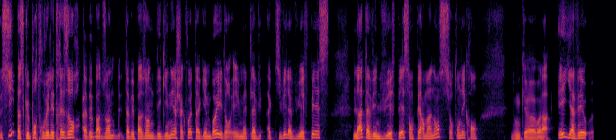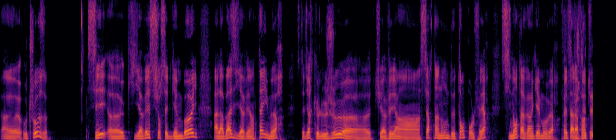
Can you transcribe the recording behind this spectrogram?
si parce que pour trouver les trésors ah t'avais bah pas besoin t'avais pas besoin de dégainer à chaque fois ta Game Boy et, et mettre la vue activer la vue FPS. Là t'avais une vue FPS en permanence sur ton écran. Donc voilà. Et il y avait autre chose c'est euh, qu'il y avait sur cette Game Boy, à la base, il y avait un timer. C'est-à-dire que le jeu, euh, tu avais un certain nombre de temps pour le faire, sinon tu avais un game over. En fait, à la fin, tu...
